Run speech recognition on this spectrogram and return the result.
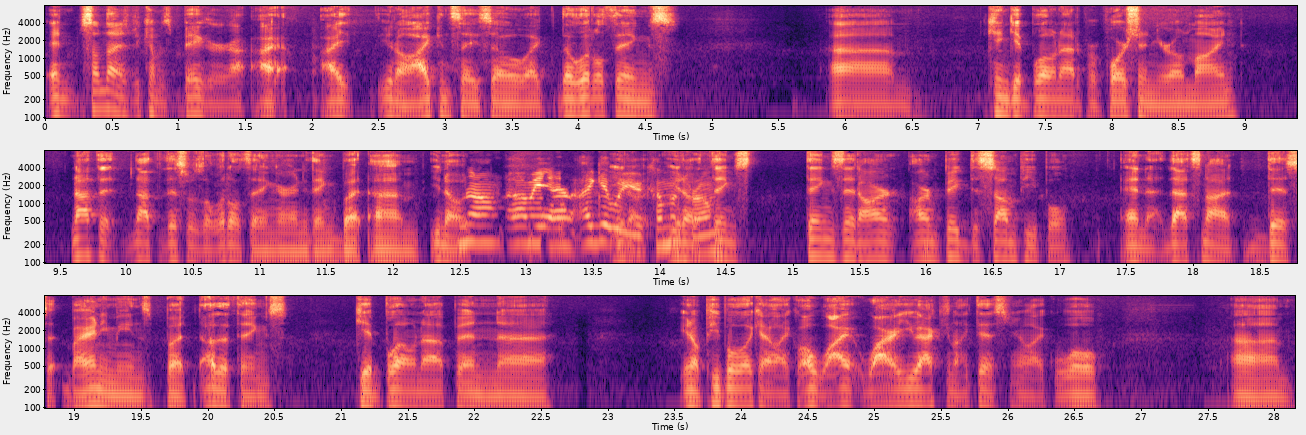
and sometimes becomes bigger. I, I, I, you know, I can say so. Like the little things, um, can get blown out of proportion in your own mind. Not that, not that this was a little thing or anything, but um, you know, no, I mean, I get where you you know, are coming you know, from. Things, things that aren't aren't big to some people, and that's not this by any means, but other things get blown up, and uh, you know, people look at like, oh, why why are you acting like this? And you're like, well, um,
